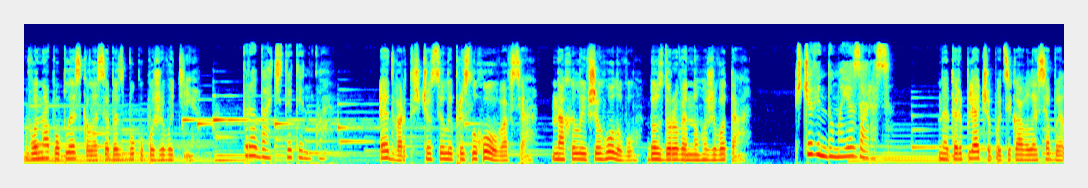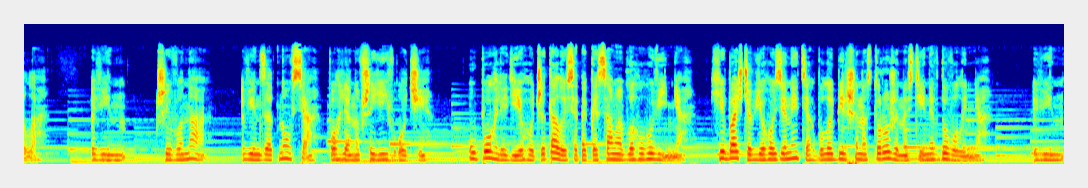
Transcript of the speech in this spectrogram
Вона поплескала себе з боку по животі. Пробач, дитинко. Едвард щосили прислуховувався, нахиливши голову до здоровенного живота. Що він думає зараз? Нетерпляче поцікавилася Белла. Він чи вона? Він затнувся, поглянувши їй в очі. У погляді його читалося таке саме благоговіння, хіба що в його зіницях було більше настороженості і невдоволення. Він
